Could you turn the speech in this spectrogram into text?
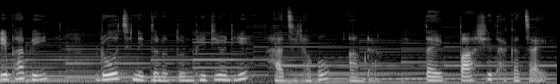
এভাবেই রোজ নিত্য নতুন ভিডিও নিয়ে হাজির হব আমরা। তাই পাশে থাকা চাই।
